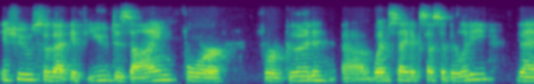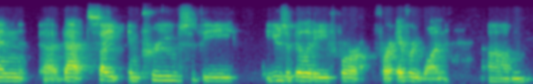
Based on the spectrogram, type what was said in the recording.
issue. So that if you design for for good uh, website accessibility, then uh, that site improves the usability for for everyone. Um,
